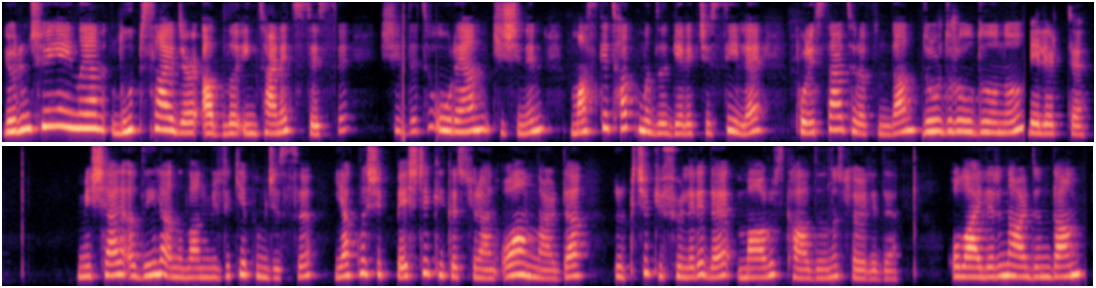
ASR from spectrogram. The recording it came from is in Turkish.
Görüntüyü yayınlayan Loopsider adlı internet sitesi şiddete uğrayan kişinin maske takmadığı gerekçesiyle polisler tarafından durdurulduğunu belirtti. Michel adıyla anılan müzik yapımcısı yaklaşık 5 dakika süren o anlarda ırkçı küfürlere de maruz kaldığını söyledi. Olayların ardından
